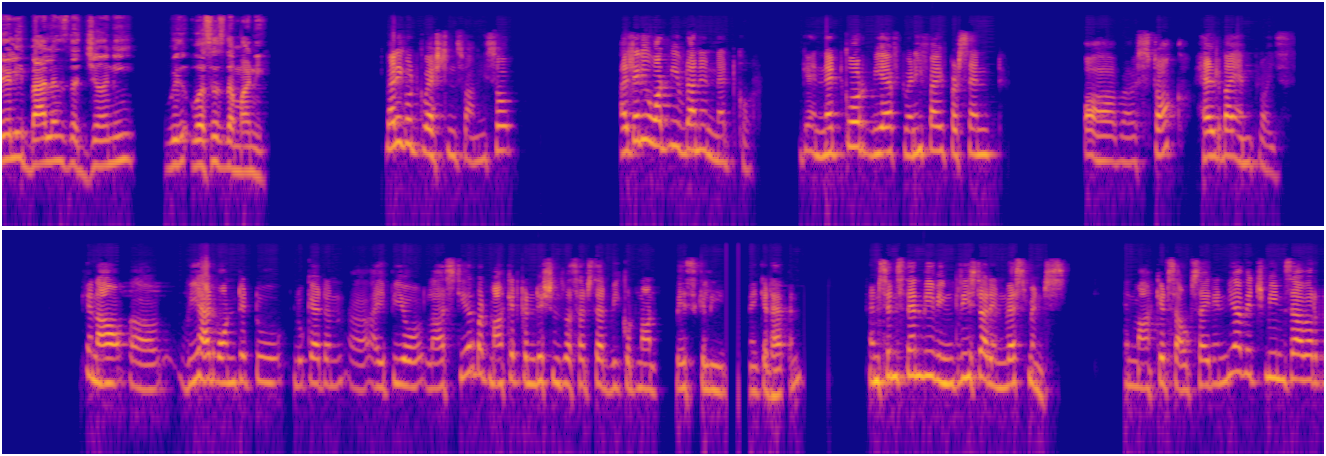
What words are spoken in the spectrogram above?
really balance the journey versus the money? Very good question swami. So i'll tell you what we've done in netcore. Okay in netcore we have 25% of uh, stock held by employees. Okay now uh, we had wanted to look at an uh, ipo last year but market conditions were such that we could not basically make it happen and since then, we've increased our investments in markets outside India, which means our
